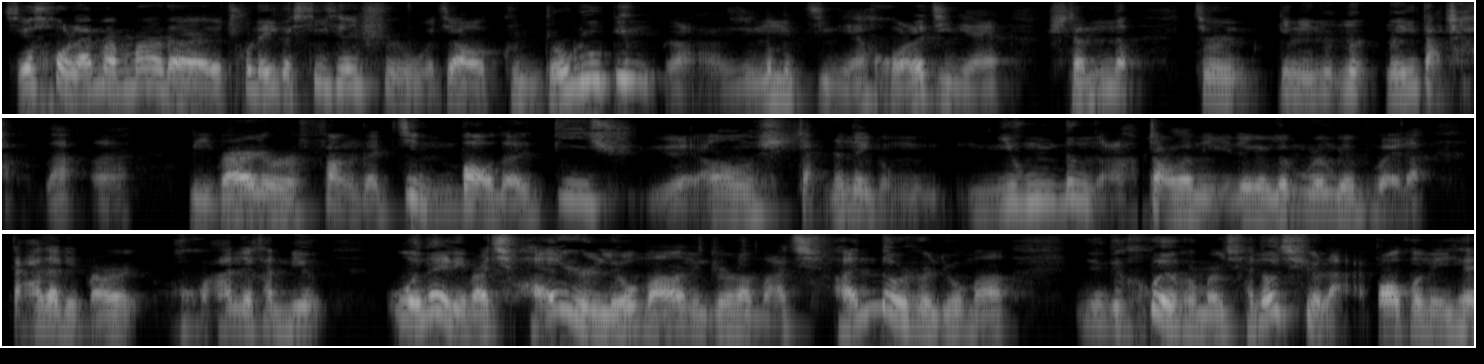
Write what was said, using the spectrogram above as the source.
所以后来慢慢的出了一个新鲜事物，叫滚轴溜冰啊，就那么几年火了几年，什么呢？就是给你弄弄弄一大场子啊，里边就是放着劲爆的低曲，然后闪着那种霓虹灯啊，照的你这个人不人鬼不鬼的。大家在里边滑那旱冰，我那里边全是流氓，你知道吗？全都是流氓，那混混们全都去了，包括那些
